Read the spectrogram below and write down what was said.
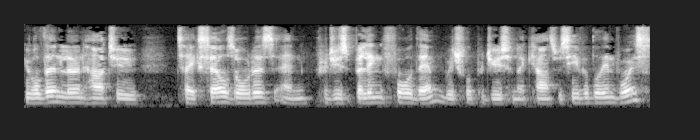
We will then learn how to take sales orders and produce billing for them, which will produce an accounts receivable invoice,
